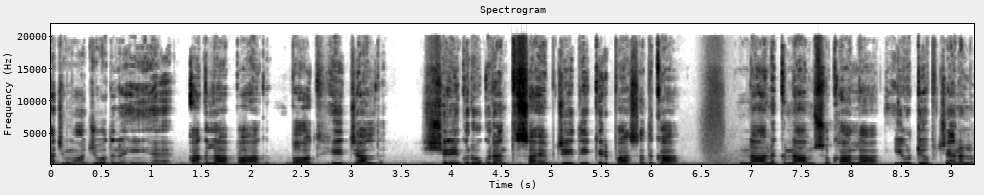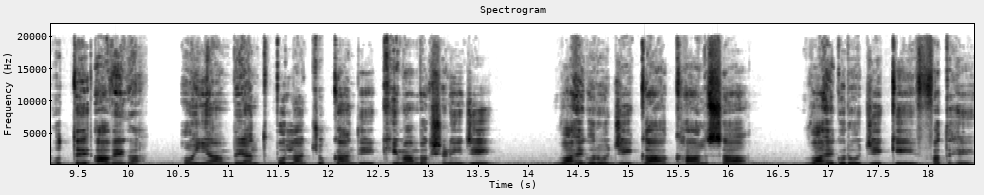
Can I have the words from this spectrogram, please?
ਅੱਜ ਮੌਜੂਦ ਨਹੀਂ ਹੈ। ਅਗਲਾ ਭਾਗ ਬਹੁਤ ਹੀ ਜਲਦ ਸ੍ਰੀ ਗੁਰੂ ਗ੍ਰੰਥ ਸਾਹਿਬ ਜੀ ਦੀ ਕਿਰਪਾ ਸਦਕਾ ਨਾਨਕ ਨਾਮ ਸੁਖਾਲਾ YouTube ਚੈਨਲ ਉੱਤੇ ਆਵੇਗਾ। ਹੋਈਆਂ ਬੇਅੰਤ ਭੁੱਲਾਂ ਚੁੱਕਾਂ ਦੀ ਖਿਮਾ ਬਖਸ਼ਣੀ ਜੀ। ਵਾਹਿਗੁਰੂ ਜੀ ਕਾ ਖਾਲਸਾ, ਵਾਹਿਗੁਰੂ ਜੀ ਕੀ ਫਤਿਹ।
